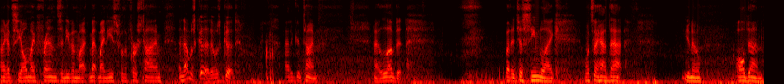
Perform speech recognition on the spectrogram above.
And I got to see all my friends and even my, met my niece for the first time. And that was good. It was good. I had a good time. I loved it. But it just seemed like once I had that, you know, all done,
